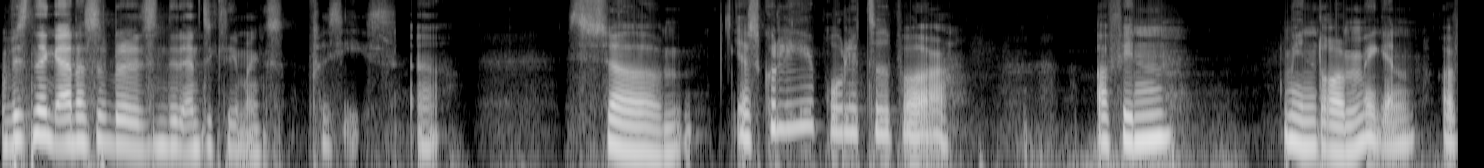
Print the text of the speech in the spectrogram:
Hvis den ikke er der, så bliver det sådan lidt antiklimaks. Præcis. Ja. Så jeg skulle lige bruge lidt tid på at, at finde mine drømme igen, og,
